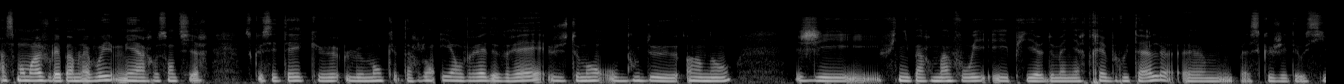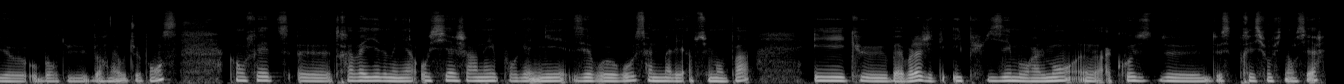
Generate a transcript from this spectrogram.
à ce moment-là, je voulais pas me l'avouer, mais à ressentir ce que c'était que le manque d'argent. Et en vrai de vrai, justement, au bout de un an, j'ai fini par m'avouer et puis euh, de manière très brutale euh, parce que j'étais aussi euh, au bord du burn-out je pense qu'en fait travailler de manière aussi acharnée pour gagner 0 euros ça ne m'allait absolument pas et que bah voilà j'étais épuisée moralement à cause de, cette pression financière.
